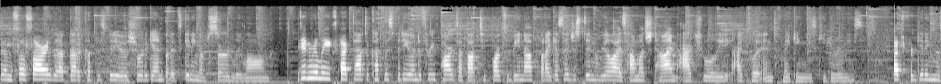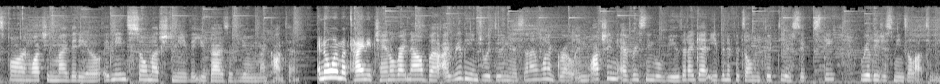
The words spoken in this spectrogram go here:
I'm so sorry that I've got to cut this video short again, but it's getting absurdly long. I didn't really expect to have to cut this video into three parts. I thought two parts would be enough, but I guess I just didn't realize how much time actually I put into making these kigurumis. Much for getting this far and watching my video. It means so much to me that you guys are viewing my content. I know I'm a tiny channel right now, but I really enjoy doing this and I want to grow. And watching every single view that I get, even if it's only 50 or 60, really just means a lot to me.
